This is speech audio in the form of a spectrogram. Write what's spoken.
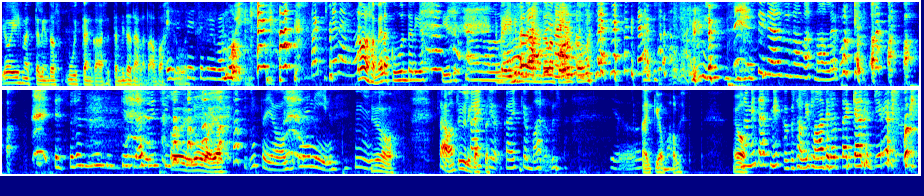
jo ihmettelin tuossa muiden kanssa, että mitä täällä tapahtuu. Ei se siis, se tuli vasta... Muiden kanssa, kenen No onhan meillä kuuntelija, tietysti. Me ihmetellään tällä porukalla. Sinä ja sun omat nallepuheet. Tässä vähän mietittiin, että lähtis Oi luoja. Mutta joo, ne niin. Hmm. Joo. Tää on tyylikästä. Kaikki, kaikki on mahdollista. Joo. Kaikki on mahdollista. Joo. No mitäs Mikko, kun sä olit laatinut tämän käsikirjoituksen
